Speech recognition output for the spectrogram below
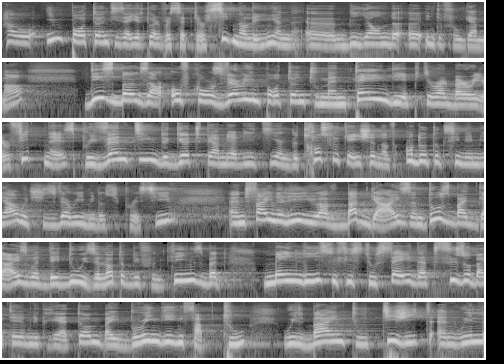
how important is IL-12 receptor signaling and uh, beyond uh, interferon gamma. These bugs are, of course, very important to maintain the epithelial barrier fitness, preventing the gut permeability and the translocation of endotoxinemia, which is very immunosuppressive. And finally, you have bad guys, and those bad guys, what they do is a lot of different things, but mainly suffice to say that Fusobacterium nucleatum, by bringing FAP2, will bind to TIGIT and will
